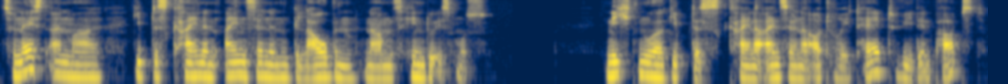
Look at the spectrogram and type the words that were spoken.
Zunächst einmal gibt es keinen einzelnen Glauben namens Hinduismus. Nicht nur gibt es keine einzelne Autorität wie den Papst,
